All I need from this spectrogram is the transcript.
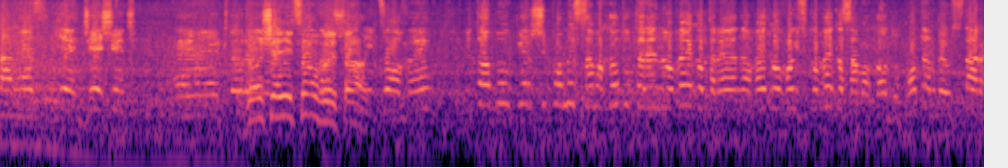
49 był Star SG10, e, który... Gąsienicowy, tak. gąsienicowy. I to był pierwszy pomysł samochodu terenowego, terenowego wojskowego samochodu. Potem był Star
